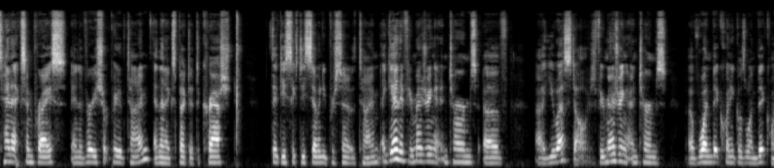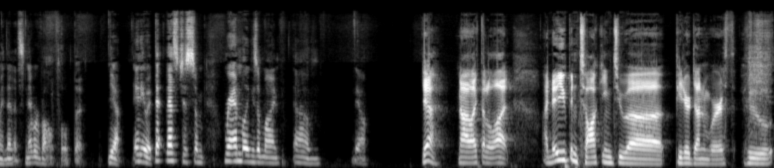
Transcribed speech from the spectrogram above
10x in price in a very short period of time, and then expect it to crash 50, 60, 70% of the time. Again, if you're measuring it in terms of uh, US dollars, if you're measuring it in terms of one Bitcoin equals one Bitcoin, then it's never volatile. But yeah, anyway, that, that's just some ramblings of mine. Um, yeah. Yeah, no, I like that a lot. I know you've been talking to uh, Peter Dunworth, who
